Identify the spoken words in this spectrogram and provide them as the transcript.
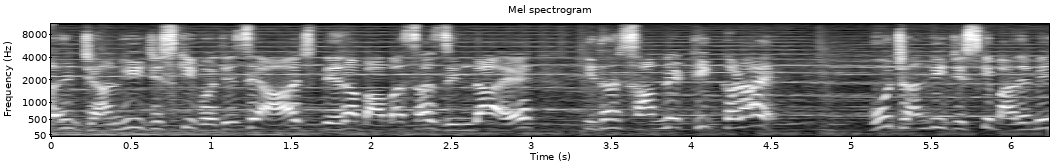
अरे जानवी जिसकी वजह से आज तेरा बाबा साहब ज़िंदा है, इधर सामने ठीक खड़ा है। वो जानवी जिसके बारे में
